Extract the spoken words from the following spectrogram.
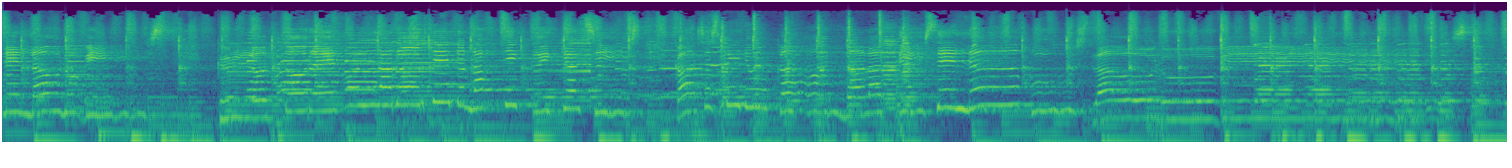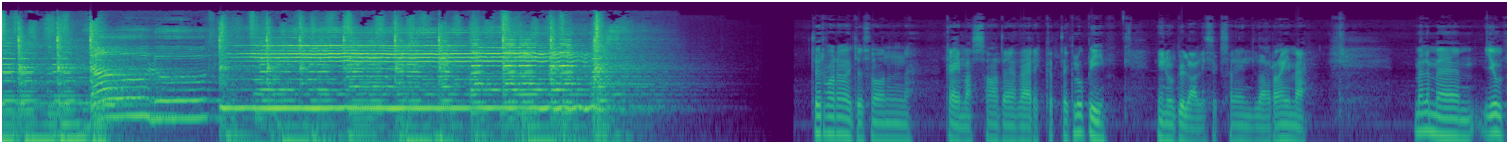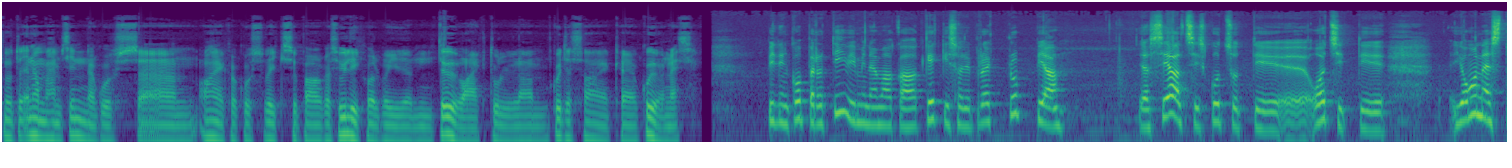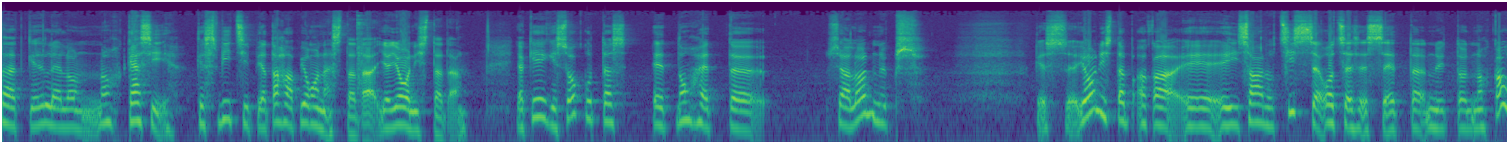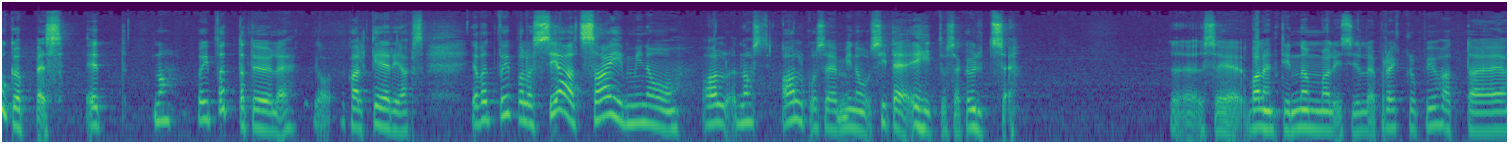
Tõrva raadios on käimas saade Väärikate klubi, minu külaliseks on Endla Raime. me oleme jõudnud enam-vähem sinna, kus äh, aega, kus võiks juba kas ülikool või ähm, tööaeg tulla, kuidas see aeg äh, kujunes? pidin kooperatiivi minema, aga KEK-is oli projektgrupp ja, ja sealt siis kutsuti, otsiti joonestajad, kellel on noh, käsi, kes viitsib ja tahab joonestada ja joonistada. ja keegi sokutas, et noh, et äh, seal on üks, kes joonistab, aga ei, ei saanud sisse otsesesse, et ta nüüd on noh, kaugõppes, et noh, võib võtta tööle kalkeerijaks. ja vot võib-olla sealt sai minu al-, noh, alguse minu side ehitusega üldse. See Valentin Nõmm oli selle projektgrupi juhataja ja,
